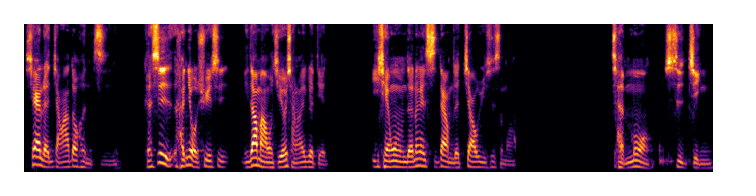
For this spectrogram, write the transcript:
现在人讲话都很直，可是很有趣的是，你知道吗？我其实有想到一个点。以前我们的那个时代，我们的教育是什么？沉默是金，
